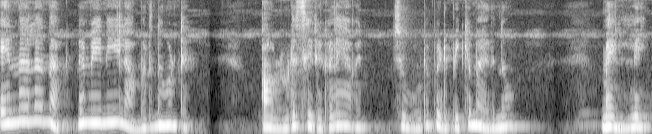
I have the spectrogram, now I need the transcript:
എന്നാൽ ആ നഗ്നമേനയിൽ അമർന്നുകൊണ്ട് അവളുടെ സിരകളെ അവൻ ചൂട് പിടിപ്പിക്കുമായിരുന്നു. മെല്ലെ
